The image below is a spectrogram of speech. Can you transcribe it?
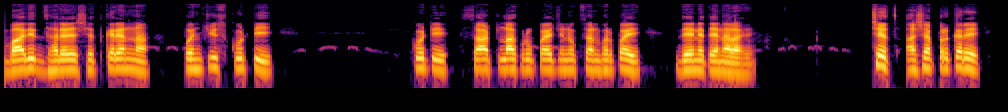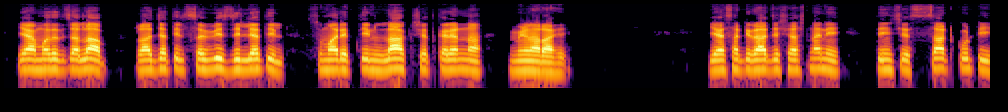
बाधित झालेल्या शेतकऱ्यांना पंचवीस कोटी कोटी साठ लाख रुपयाची नुकसान भरपाई देण्यात येणार आहे. तसेच अशा प्रकारे या मदतीचा लाभ राज्यातील सव्वीस जिल्ह्यातील सुमारे तीन लाख शेतकऱ्यांना मिळणार आहे. यासाठी राज्य शासनाने तीनशे साठ कोटी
